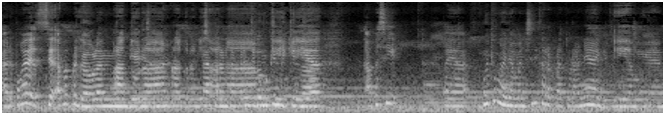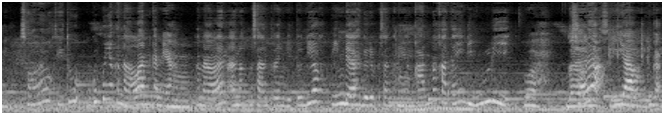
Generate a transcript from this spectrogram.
ada pokoknya si- apa pergaulan dia di peraturan sana peraturan di sana peraturan peraturan juga mungkin bikin iya. dia apa sih kayak gue tuh nggak nyaman di sini karena peraturannya gitu Iya, mungkin. soalnya waktu itu gue punya kenalan kan ya Hmm. kenalan anak pesantren gitu dia pindah dari pesantrennya Hmm. karena katanya dibully wah soalnya sih iya gitu. nggak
